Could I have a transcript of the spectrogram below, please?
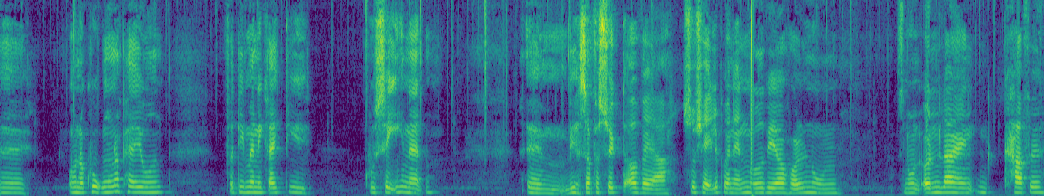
øh, under coronaperioden, fordi man ikke rigtig kunne se hinanden. Øh, vi har så forsøgt at være sociale på en anden måde ved at holde nogle, sådan nogle online kaffe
